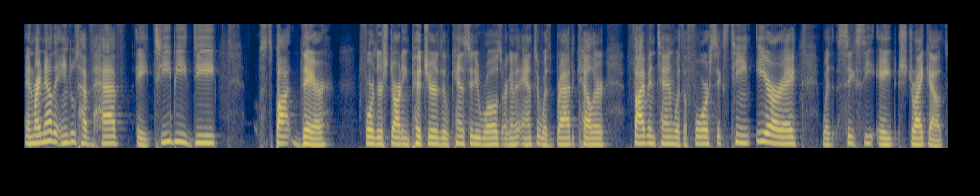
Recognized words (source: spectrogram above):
And right now, the Angels have have a TBD spot there for their starting pitcher. The Kansas City Royals are going to answer with Brad Keller, 5 and 10 with a 4.16 ERA with 68 strikeouts.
